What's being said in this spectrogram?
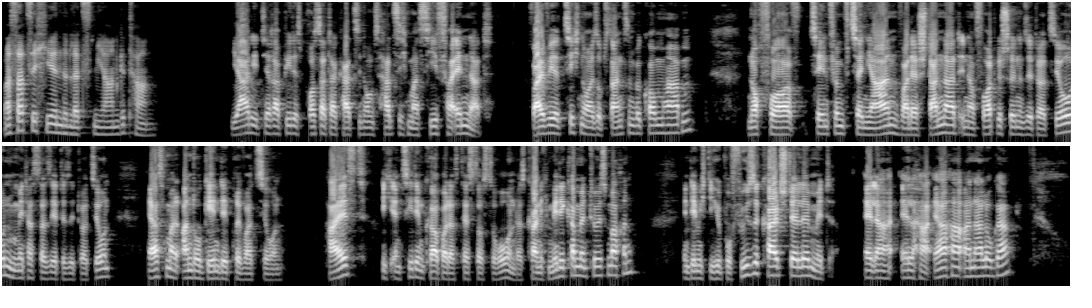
Was hat sich hier in den letzten Jahren getan? Ja, die Therapie des Prostatakarzinoms hat sich massiv verändert, weil wir zig neue Substanzen bekommen haben, noch vor 10, 15 Jahren war der Standard in einer fortgeschrittenen Situation, metastasierte Situation, erstmal Androgendeprivation. Heißt, ich entziehe dem Körper das Testosteron. Das kann ich medikamentös machen, indem ich die Hypophyse kaltstelle mit LHRH-Analoga.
